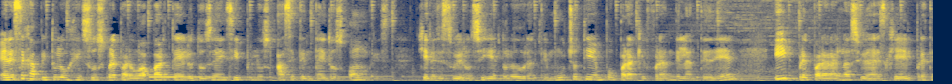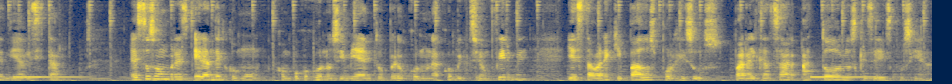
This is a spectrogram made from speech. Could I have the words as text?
En este capítulo Jesús preparó aparte de los doce discípulos a 72 hombres, quienes estuvieron siguiéndolo durante mucho tiempo para que fueran delante de él y prepararan las ciudades que él pretendía visitar. Estos hombres eran del común, con poco conocimiento, pero con una convicción firme y estaban equipados por Jesús para alcanzar a todos los que se dispusieran.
